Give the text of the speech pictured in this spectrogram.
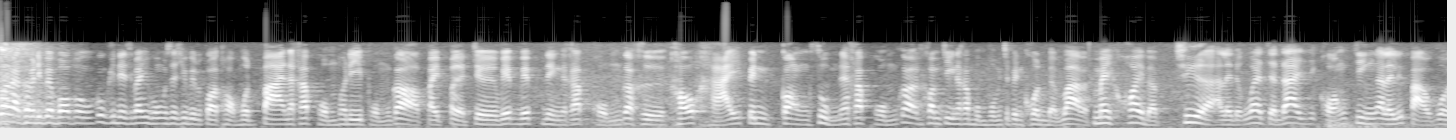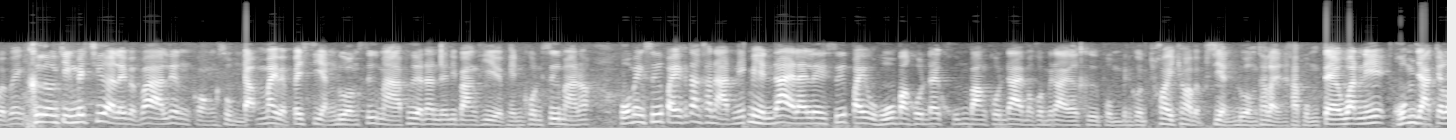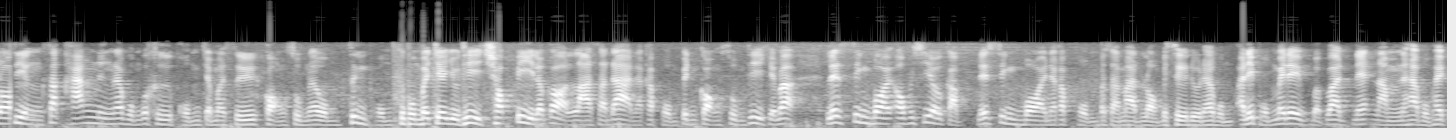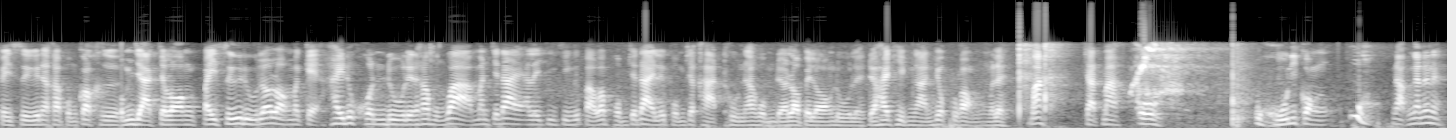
ก็การสวัสดีเบลบอลผมกุ้งกินเดสไปที่ผมเซชิวเป็นปอถอกบทปลายนะครับผมพอดีผมก็ไปเปิดเจอเว็บเว็บหนึ่งนะครับผมก็คือเขาขายเป็นกล่องสุ่มนะครับผมก็ความจริงนะครับผมผมจะเป็นคนแบบว่าแบบไม่ค่อยแบบเชื่ออะไรแต่ว่าจะได้ของจริงอะไรหรือเปล่ากลัวแบบไม่คือจริงไม่เชื่ออะไรแบบว่าเรื่องกล่องสุ่มจะไม่แบบไปเสี่ยงดวงซื้อมาเพื่อนั่นเดี๋ยนี่บางทีแบบเห็นคนซื้อมาเนาะโอ้แม่งซื้อไปตั้งขนาดนี้ไม่เห็นได้อะไรเลยซื้อไปโอ้โหบางคนได้คุ้มบางคนได้บางคนไม่ได้ก็คือ ผมเป็นคนค่อยชอบแบบเสี่ยงดวงเท่าไหร่นะครับผมแต่วันนี้ผมอยากจะลองเสี่ยงสักครั้งหนึ่งนะผมก็คือผมจะมาซื้อกล่องสุ่มนะผม ซึ่งผมคือผมไปเจออยู่ที่ s h อ p e e แล้วก็ Lazada นะครับผมเป็นกล่องสุ่มที่เขียนว่า Racing Boy Official กับ Racing Boy นะครับผมก็สามารถลองไปซื้อดูนะครับผม อันนี้ผมไม่ได้แบบว่าแนะนำนะครับผมให้ไปซื้อนะครับผมก็คือผมอยากจะลองไปซื้อดูแล้วลองมาแกะให้ทุกคนดูเลยนะครับผมว่ามันจะได้อะไรจริง ๆ หรือเปล่าว่าผมจะได้หรือผมจะขาดทุนนะครับผมเดี๋ยวเราไปลองดูเลยเดี๋ยวให้ทีมงานยกกล่องมาเลยมาจัดมาโอ้โอ้โหนี่กล่องอู้หนักเงินนะเนี่ย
